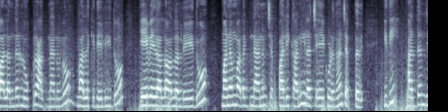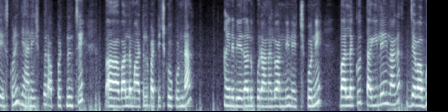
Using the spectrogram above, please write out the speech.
వాళ్ళందరూ లోకులు అజ్ఞానులు వాళ్ళకి తెలీదు. ఏ వేదాల్లో అలా లేదు. మనం వాళ్ళకి జ్ఞానం చెప్పాలి కానీ ఇలా చేయకూడదు అని చెప్తుంది. ఇది అర్థం చేసుకొని జ్ఞానేశ్వర్ అప్పటి నుంచి వాళ్ళ మాటలు పట్టించుకోకుండా ఆయన వేదాలు పురాణాలు అన్నీ నేర్చుకొని వాళ్ళకు తగిలేలాగా జవాబు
